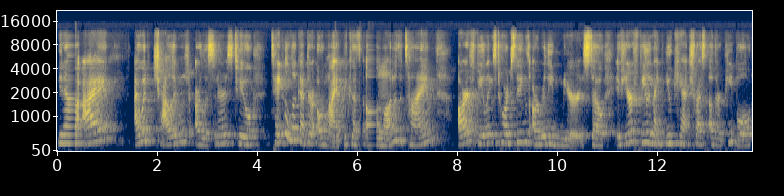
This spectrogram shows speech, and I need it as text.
You know, I I would challenge our listeners to take a look at their own life because a lot of the time our feelings towards things are really mirrors. So if you're feeling like you can't trust other people,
